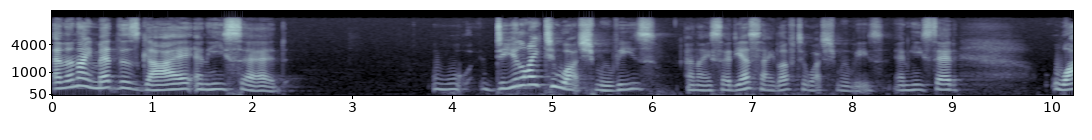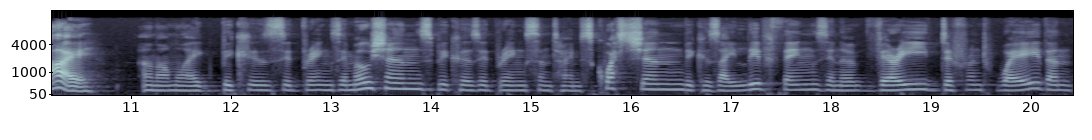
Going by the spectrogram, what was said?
And then I met this guy, and he said, Do you like to watch movies? And I said, Yes, I love to watch movies. And he said, Why? And I'm like, Because it brings emotions, because it brings sometimes question, because I live things in a very different way than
